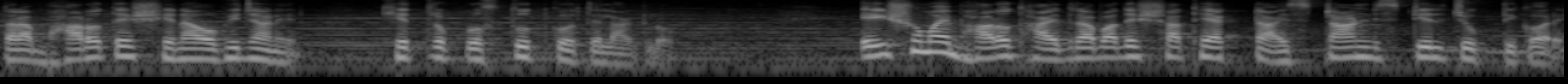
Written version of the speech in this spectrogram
তারা ভারতের সেনা অভিযানের ক্ষেত্র প্রস্তুত করতে লাগল। এই সময় ভারত হায়দ্রাবাদের সাথে একটা স্ট্যান্ড স্টিল চুক্তি করে।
